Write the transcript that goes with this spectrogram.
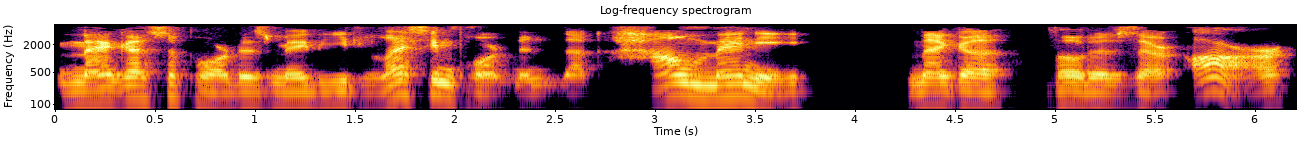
MAGA supporters may be less important than how many MAGA voters there are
